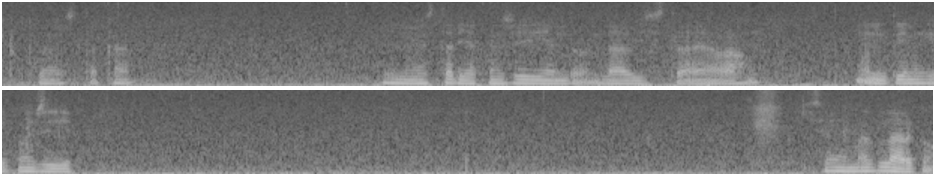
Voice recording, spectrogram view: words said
Creo que va hasta acá. Y no estaría coincidiendo la vista de abajo. Bueno, tiene que coincidir. se ve más largo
